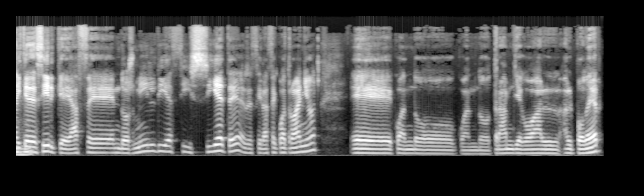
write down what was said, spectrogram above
Hay que decir que hace en 2017, es decir, hace cuatro años, eh, cuando, cuando Trump llegó al, al poder,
